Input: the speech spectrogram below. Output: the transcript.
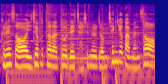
그래서 이제부터라도 내 자신을 좀 챙겨가면서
